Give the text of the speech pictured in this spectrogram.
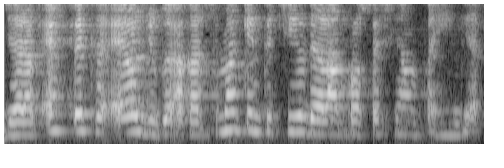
Jarak Ft ke L juga akan semakin kecil dalam proses yang tak hingga.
